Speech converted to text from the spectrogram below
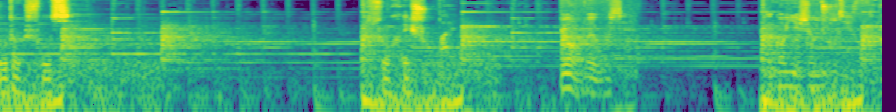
孰正孰邪，孰黑孰白。与我魏无邪能够一生出尽福禄，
